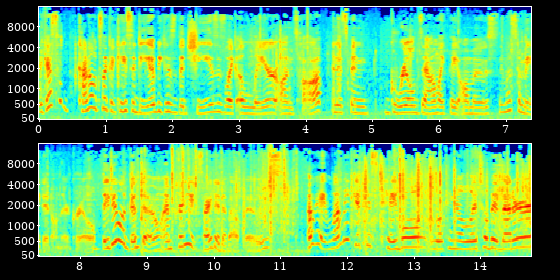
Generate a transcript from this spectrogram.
I guess it kind of looks like a quesadilla because the cheese is like a layer on top and it's been grilled down like they almost, they must have made it on their grill. They do look good though. I'm pretty excited about those. Okay, let me get this table looking a little bit better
